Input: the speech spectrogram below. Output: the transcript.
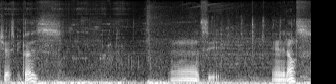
Just because. Uh, let's see. Anything else?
